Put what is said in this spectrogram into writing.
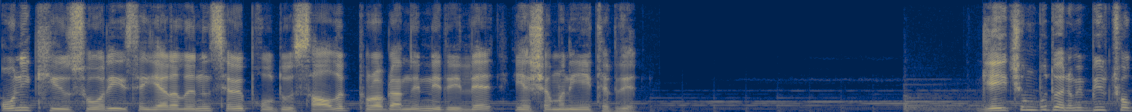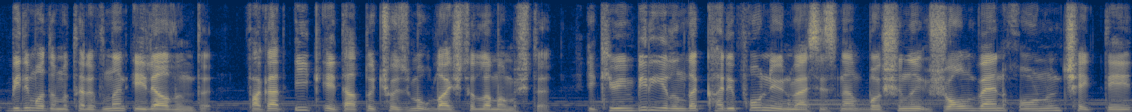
12 yıl sonra ise yaralığının sebep olduğu sağlık problemleri nedeniyle yaşamını yitirdi. Gage'in bu dönemi birçok bilim adamı tarafından ele alındı. Fakat ilk etapta çözüme ulaştırılamamıştı. 2001 yılında Kaliforniya Üniversitesi'nden başını John Van Horn'un çektiği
